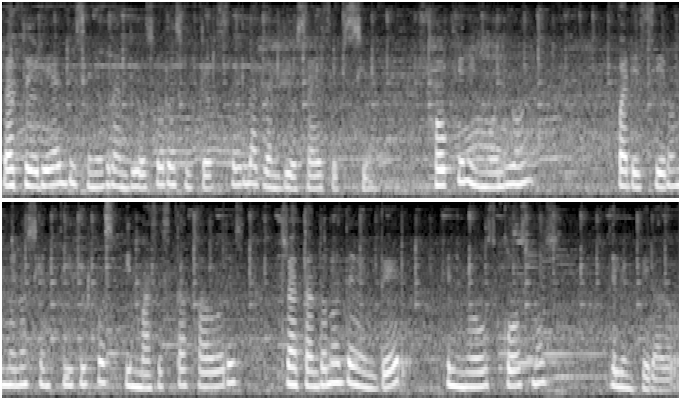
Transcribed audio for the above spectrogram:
La teoría del diseño grandioso resultó ser la grandiosa decepción. Hawking y Molion parecieron menos científicos y más estafadores tratándonos de vender el nuevo cosmos del emperador.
